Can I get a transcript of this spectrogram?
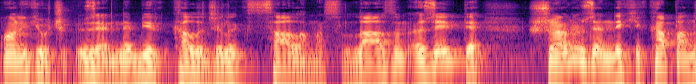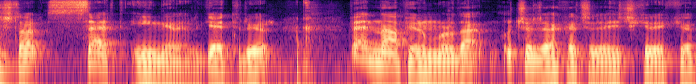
12.5 üzerinde bir kalıcılık sağlaması lazım. Özellikle şu an üzerindeki kapanışlar sert iğneler getiriyor. Ben ne yapıyorum burada? Uçacağı kaçacağı hiç gerek yok.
